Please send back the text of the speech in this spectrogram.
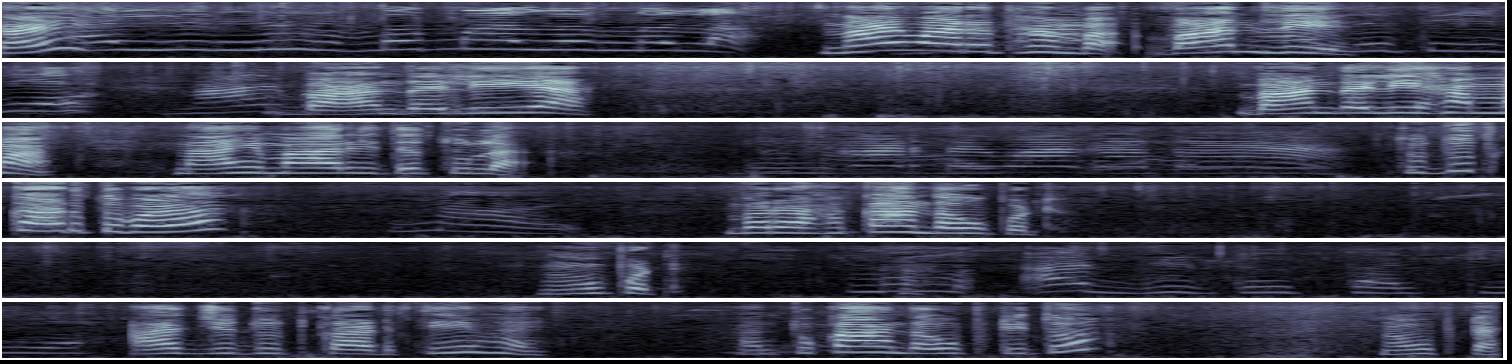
काय? नाही मारत थांबा बांधली. बांधली या. बांधली हम्मा. नाही मारी तर तुला. तू दूध काढतो बाळा. बरं हा कांदा उपट. उपट. आजी दूध काढती होय. आणि तू कांदा उपटी तो उपटा.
